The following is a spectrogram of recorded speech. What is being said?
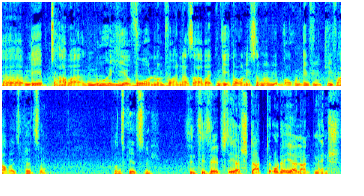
äh, lebt. Aber nur hier wohnen und woanders arbeiten geht auch nicht, sondern wir brauchen definitiv Arbeitsplätze. Sonst geht's nicht. Sind Sie selbst eher Stadt- oder eher Landmensch?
